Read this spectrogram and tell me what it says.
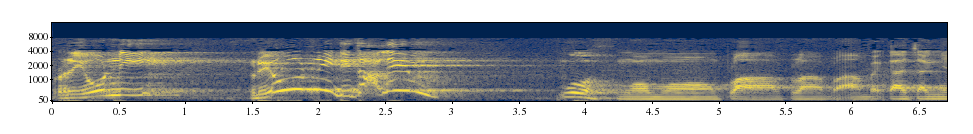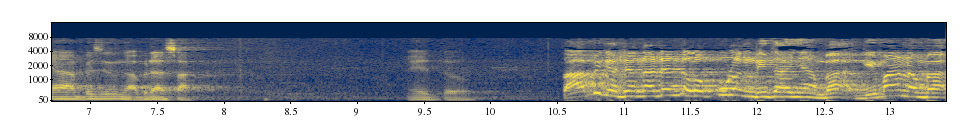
reuni reuni di taklim. Wah, ngomong pla pla pla sampai kacangnya habis itu nggak berasa. Itu. Tapi kadang-kadang kalau pulang ditanya, Mbak, gimana Mbak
